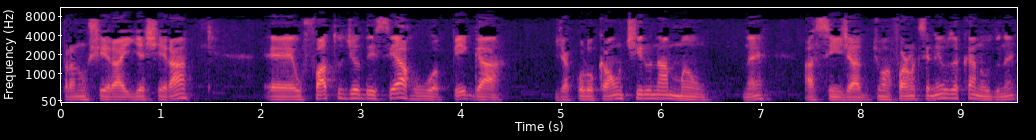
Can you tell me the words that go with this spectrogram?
para não cheirar e ia cheirar, é, o fato de eu descer a rua, pegar, já colocar um tiro na mão, né? Assim, já de uma forma que você nem usa canudo, né?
